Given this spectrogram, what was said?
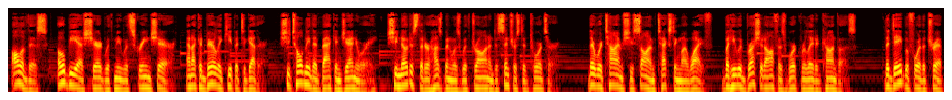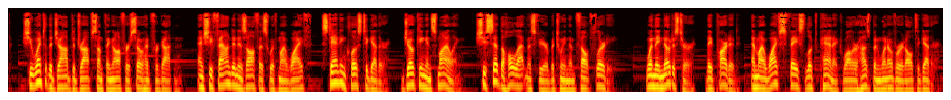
All of this, OBS shared with me with screen share, and I could barely keep it together. She told me that back in January, she noticed that her husband was withdrawn and disinterested towards her. There were times she saw him texting my wife, but he would brush it off as work related convos. The day before the trip, she went to the job to drop something off her so had forgotten, and she found in his office with my wife, standing close together, joking and smiling. She said the whole atmosphere between them felt flirty. When they noticed her, they parted, and my wife's face looked panicked while her husband went over it all together.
